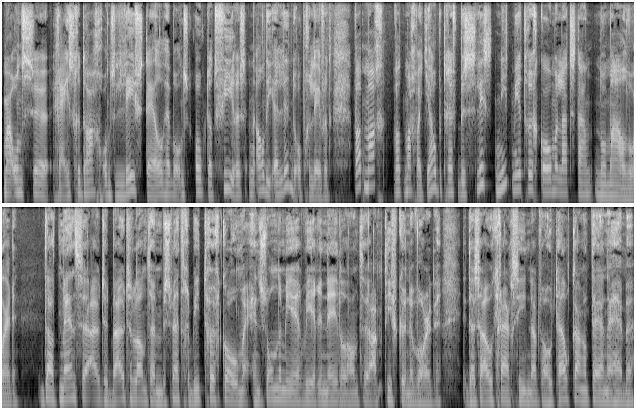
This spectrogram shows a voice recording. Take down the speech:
Maar ons uh, reisgedrag, ons leefstijl hebben ons ook dat virus en al die ellende opgeleverd. Wat mag, wat mag wat jou betreft beslist niet meer terugkomen, laat staan normaal worden? Dat mensen uit het buitenland een besmet gebied terugkomen en zonder meer weer in Nederland eh, actief kunnen worden. Daar zou ik graag zien dat we hotelquarantaine hebben.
